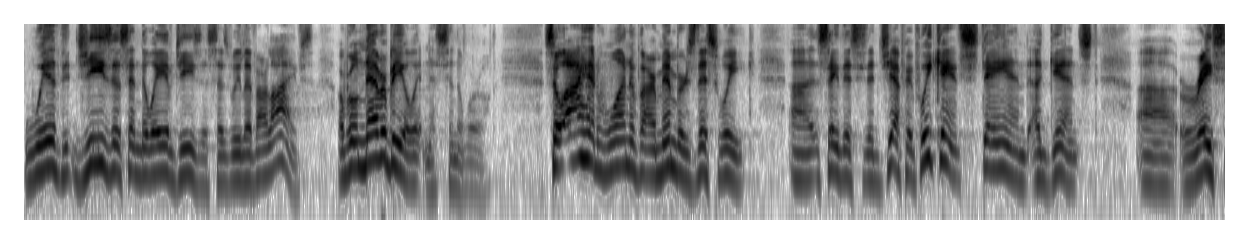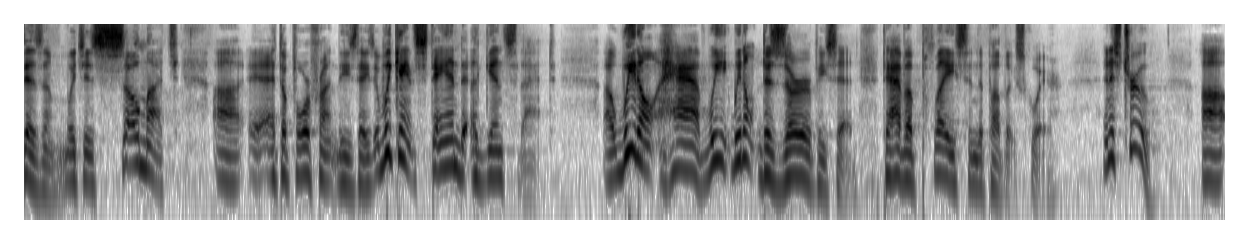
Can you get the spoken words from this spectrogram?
with Jesus and the way of Jesus as we live our lives, or we'll never be a witness in the world. So I had one of our members this week uh, say this. He said, Jeff, if we can't stand against uh, racism, which is so much uh, at the forefront these days, if we can't stand against that, uh, we don't have, we, we don't deserve, he said, to have a place in the public square. And it's true. Uh,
